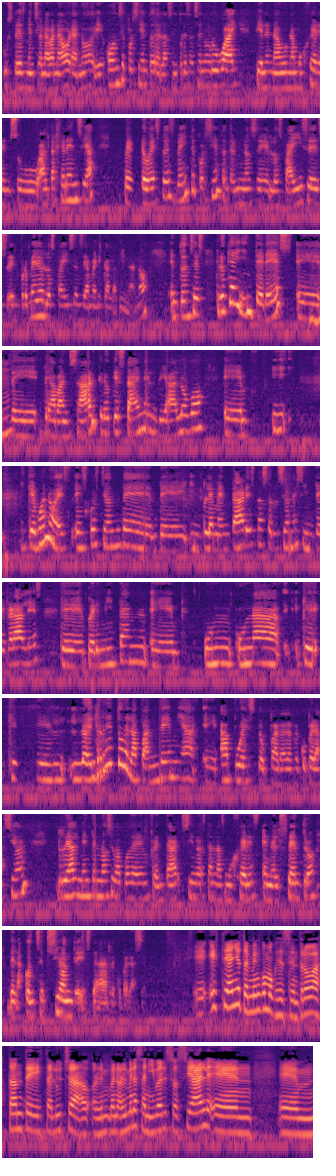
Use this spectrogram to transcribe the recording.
ustedes mencionaban ahora, ¿no? 11% de las empresas en Uruguay tienen a una mujer en su alta gerencia pero esto es 20% en términos de los países, el promedio de los países de América Latina, ¿no? Entonces, creo que hay interés eh, de, avanzar, creo que está en el diálogo eh, y, que, bueno, es, es cuestión de, implementar estas soluciones integrales que permitan eh, un, una, que, el, el, reto de la pandemia ha puesto para la recuperación realmente no se va a poder enfrentar si no están las mujeres en el centro de la concepción de esta recuperación. Eh, este año también como que se centró bastante esta lucha, bueno, al menos a nivel social, en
